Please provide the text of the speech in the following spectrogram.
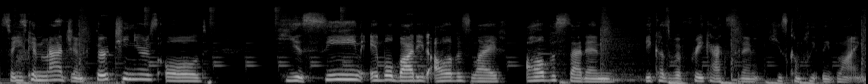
So you can imagine 13 years old, he is seen able bodied all of his life. All of a sudden, because of a freak accident, he's completely blind.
